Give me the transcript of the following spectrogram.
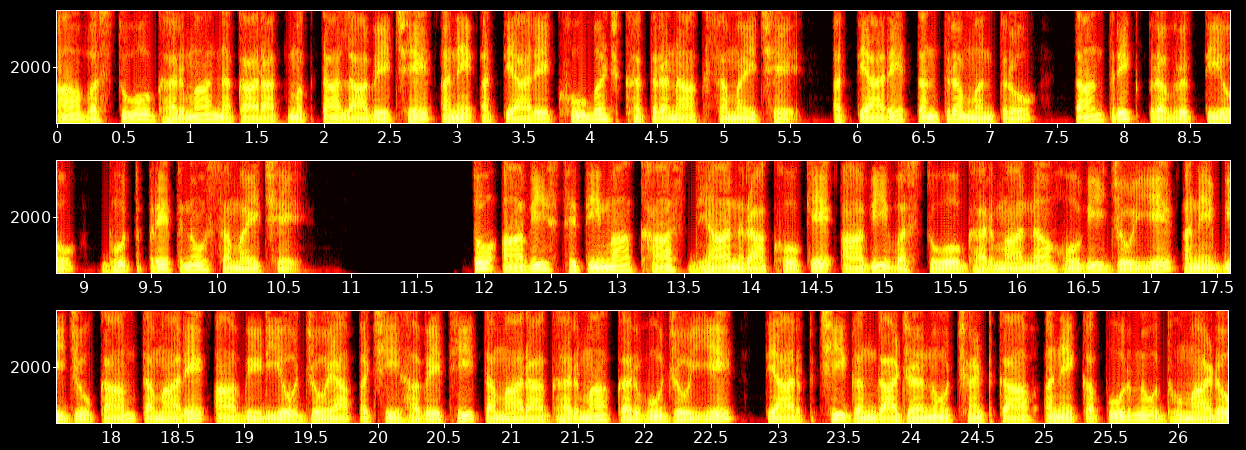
આ વસ્તુઓ ઘરમાં નકારાત્મકતા લાવે છે અને અત્યારે ખૂબ જ ખતરનાક સમય છે. અત્યારે તંત્ર મંત્રો, તાંત્રિક પ્રવૃત્તિઓ ભૂતપ્રેતનો સમય છે. તો આવી સ્થિતિમાં ખાસ ધ્યાન રાખો કે આવી વસ્તુઓ ઘરમાં ન હોવી જોઈએ અને બીજું કામ તમારે આ વિડિયો જોયા પછી હવેથી તમારા ઘરમાં કરવું જોઈએ ત્યાર પછી ગંગાજળનો છંટકાવ અને કપૂરનો ધુમાડો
